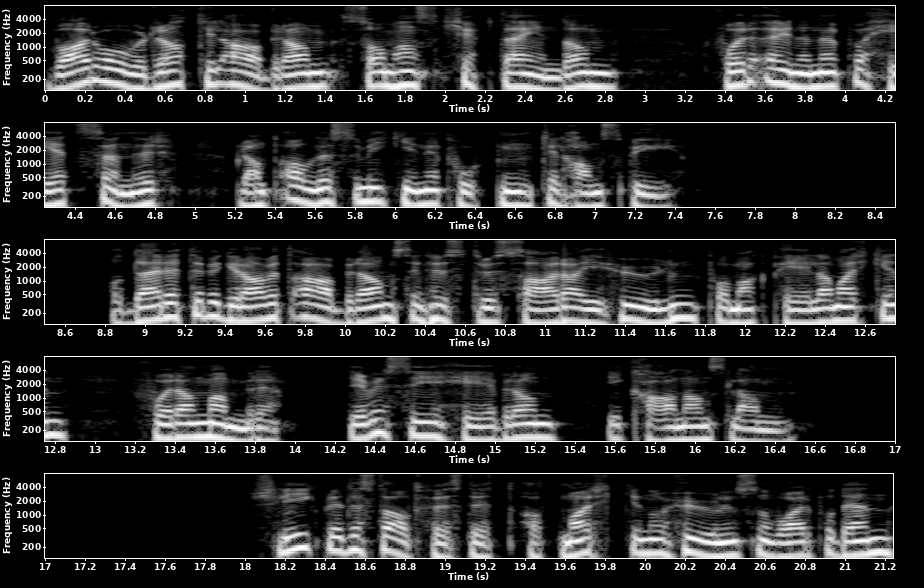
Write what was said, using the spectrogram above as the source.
var overdratt til Abraham som hans kjøpte eiendom, for øynene på het sønner blant alle som gikk inn i porten til hans by. Og deretter begravet Abraham sin hustru Sara i hulen på Makpela-marken foran Mamre, det vil si Hebron i Kanans land. Slik ble det stadfestet at marken og hulen som var på den,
